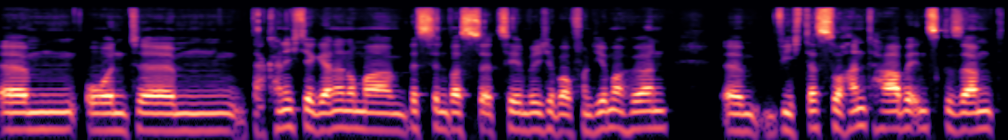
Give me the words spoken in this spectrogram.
Ähm, und ähm, da kann ich dir gerne noch mal ein bisschen was erzählen, will ich aber auch von dir mal hören, ähm, wie ich das so handhabe insgesamt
